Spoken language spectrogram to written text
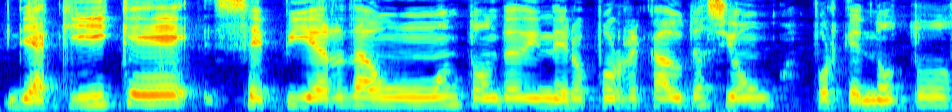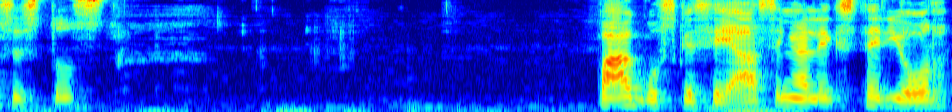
De aquí que se pierda un montón de dinero por recaudación, porque no todos estos pagos que se hacen al exterior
